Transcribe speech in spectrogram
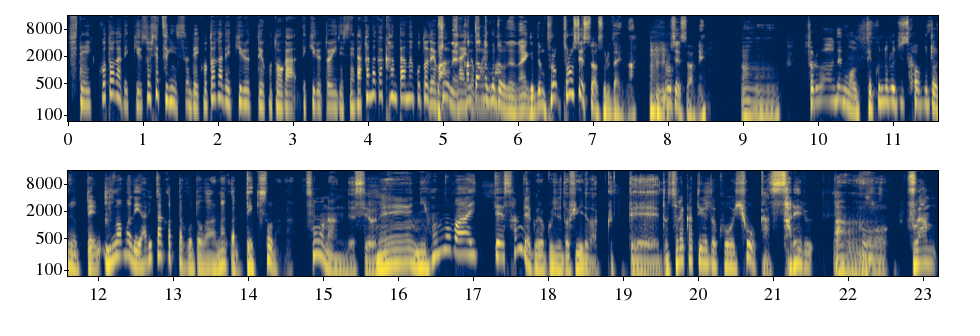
していくことができる。そして次に進んでいくことができるっていうことができるといいですね。なかなか簡単なことではそうね、ないと思います。簡単なことじゃないけど、でもプロプロセスはそれだよな。プロセスはね。うん。それはでもテクノロジー使うことによって、今までやりたかったことがなんかできそうだな。そうなんですよね。日本の場合って360度フィードバックって、どちらかというとこう評価される、あこう不安、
